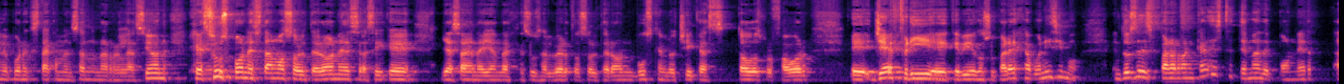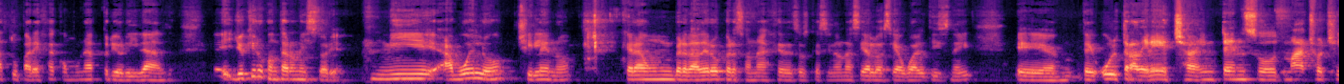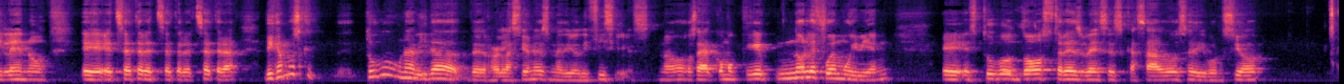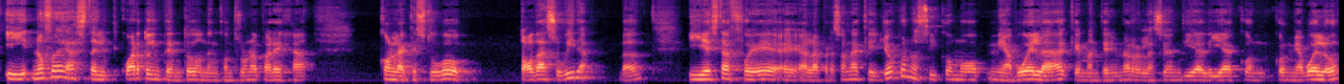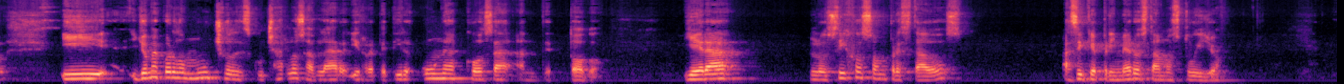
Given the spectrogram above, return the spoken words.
Me pone que está comenzando una relación. Jesús pone estamos solterones, así que ya saben, ahí anda Jesús Alberto solterón. Búsquenlo, chicas, todos, por favor. Eh, Jeffrey, eh, que vive con su pareja, buenísimo. Entonces, para arrancar este tema de poner a tu pareja como una prioridad, eh, yo quiero contar una historia. Mi abuelo chileno, que era un verdadero personaje de esos que si no nacía lo hacía Walt Disney, de ultraderecha, intenso, macho chileno, eh, etcétera, etcétera, etcétera, digamos que tuvo una vida de relaciones medio difíciles, ¿no? O sea, como que no le fue muy bien. Eh, estuvo dos, tres veces casado, se divorció y no fue hasta el cuarto intento donde encontró una pareja con la que estuvo toda su vida, ¿verdad? Y esta fue eh, a la persona que yo conocí como mi abuela, que mantenía una relación día a día con, con mi abuelo. Y yo me acuerdo mucho de escucharlos hablar y repetir una cosa ante todo. Y era, los hijos son prestados, así que primero estamos tú y yo.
